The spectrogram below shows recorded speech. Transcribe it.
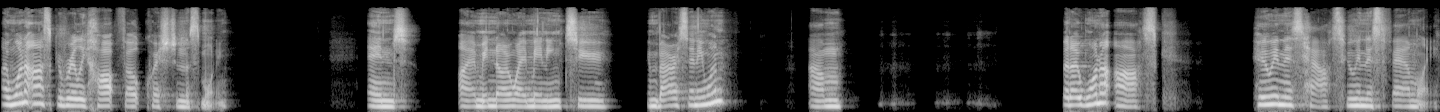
I want to ask a really heartfelt question this morning. And I am in no way meaning to embarrass anyone. Um, but I want to ask who in this house, who in this family,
